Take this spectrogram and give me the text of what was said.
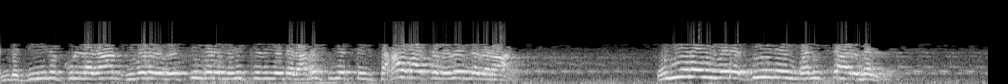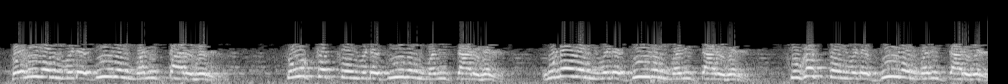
இந்த தீனுக்குள்ளதான் இவ்வளவு வெற்றிகளும் இருக்குது என்ற ரகசியத்தை சகாவாக்கள் இழந்ததனால் உயிரை விட தீனை மதித்தார்கள் தொழிலை விட தீனை மதித்தார்கள் தூக்கத்தை விட தீனை மதித்தார்கள் உணவை விட தீனை மதித்தார்கள் சுகத்தை விட தீனை மதித்தார்கள்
